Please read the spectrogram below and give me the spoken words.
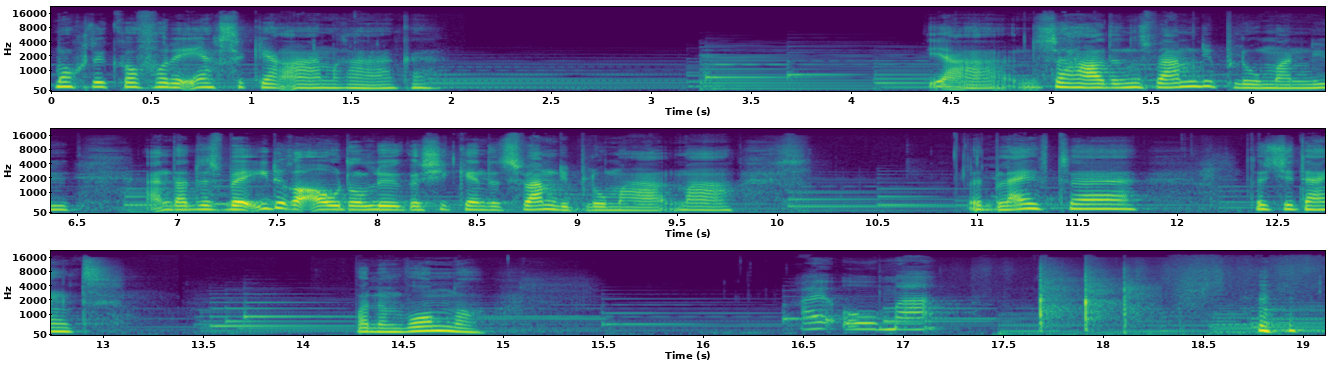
mocht ik haar voor de eerste keer aanraken. Ja, ze haalde een zwemdiploma nu. En dat is bij iedere ouder leuk als je kind het zwemdiploma haalt. Maar het blijft uh, dat je denkt, wat een wonder. 爱我吗？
